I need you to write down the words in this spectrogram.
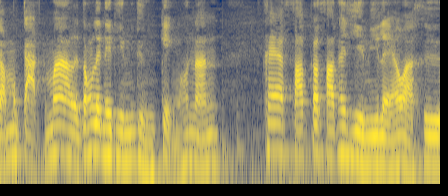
จำกัดมากเลยต้องเล่นในทีมถึงเก่งเท่านั้น แค่ซับก็ซับให้ทีมนี้แล้วอะคือ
